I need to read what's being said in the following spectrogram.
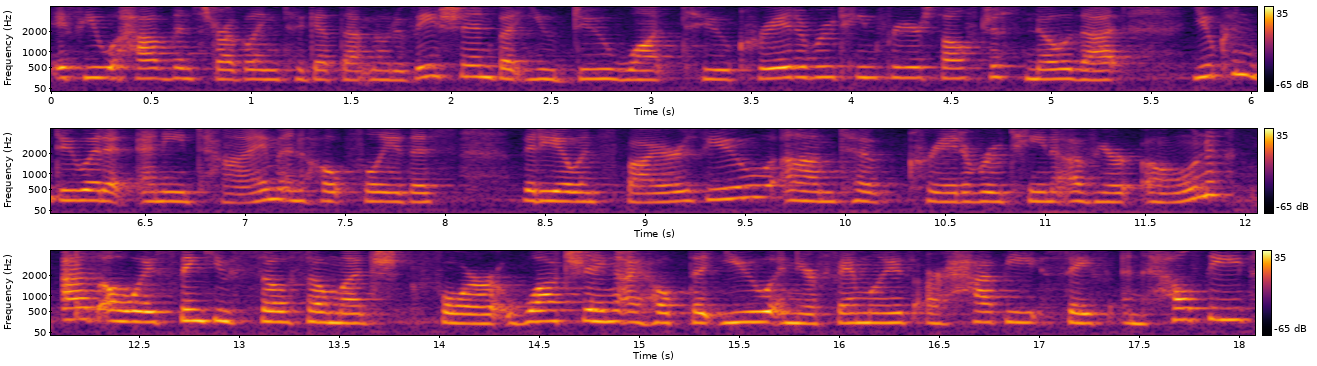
if you have been struggling to get that motivation, but you do want to create a routine for yourself, just know that you can do it at any time. And hopefully this video inspires you um, to create a routine of your own. As always, thank you so, so much for watching. I hope that you and your families are happy, safe, and healthy.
